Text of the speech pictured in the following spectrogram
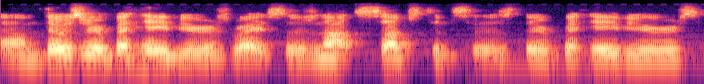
um, those are behaviors, right? So there's not substances, they're behaviors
